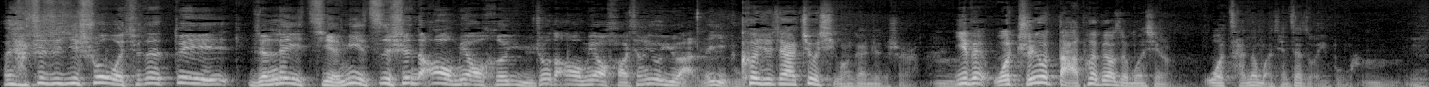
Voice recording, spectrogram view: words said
哎呀，这是一说，我觉得对人类解密自身的奥妙和宇宙的奥妙好像又远了一步。科学家就喜欢干这个事儿，因为我只有打破标准模型，我才能往前再走一步嘛。嗯嗯。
